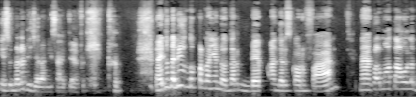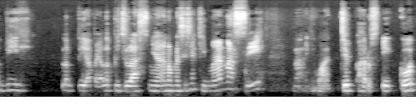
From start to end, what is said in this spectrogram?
ya sudahlah dijalani saja begitu. Nah itu tadi untuk pertanyaan dokter Dep underscore Van. Nah kalau mau tahu lebih lebih apa ya lebih jelasnya anamnesisnya gimana sih? Nah ini wajib harus ikut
